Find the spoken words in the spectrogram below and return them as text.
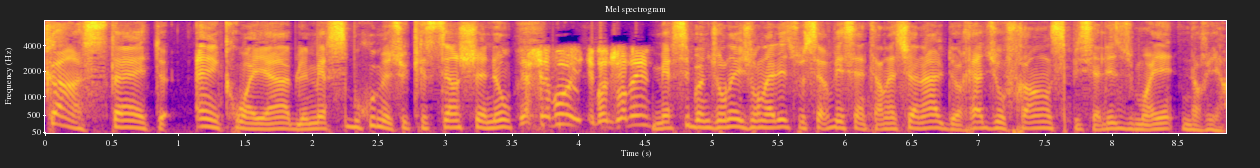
casse-tête incroyable. Merci beaucoup, Monsieur Christian Cheneau. Merci à vous et bonne journée. Merci, bonne journée. Journaliste au service international de Radio France, spécialiste du Moyen-Orient.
